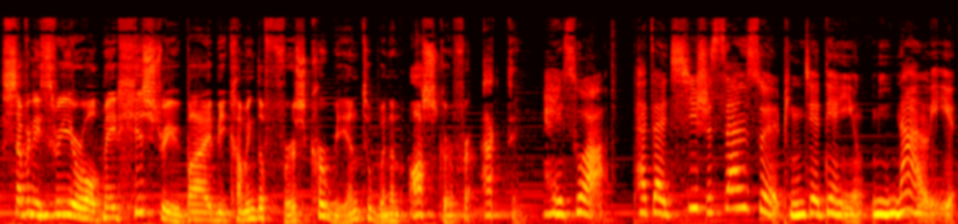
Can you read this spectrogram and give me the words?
73 year old made history by becoming the first Korean to win an Oscar for acting. 没错，她在七十三岁凭借电影《米娜里》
